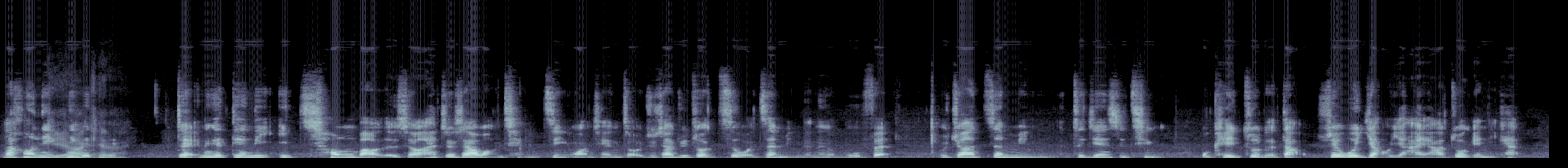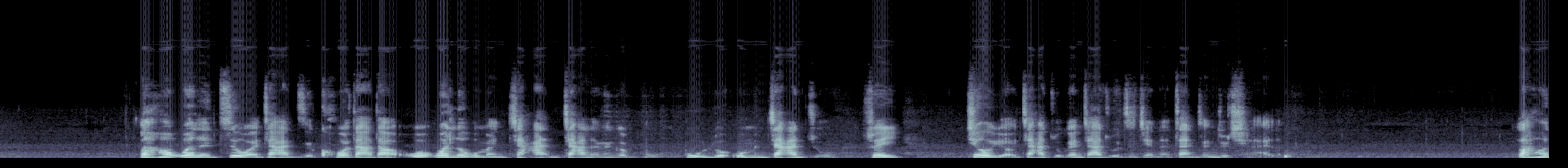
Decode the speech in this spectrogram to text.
然后那那个对那个电力一充饱的时候，它就是要往前进、往前走，就是要去做自我证明的那个部分。我就要证明这件事情我可以做得到，所以我咬牙也要做给你看。然后为了自我价值扩大到我为了我们家家的那个部部落，我们家族，所以就有家族跟家族之间的战争就起来了。然后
